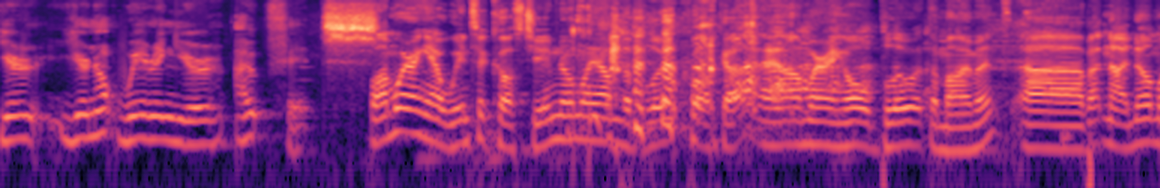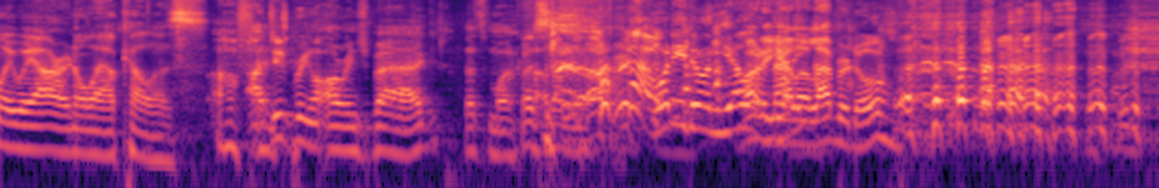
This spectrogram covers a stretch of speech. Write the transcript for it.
you're you're not wearing your outfits. Well, I'm wearing our winter costume. Normally, I'm the blue quokka, and I'm wearing all blue at the moment. Uh, but no, normally we are in all our colours. Oh, I did bring an orange bag. That's my colour. what are you doing yellow? On a Matty? yellow Labrador.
